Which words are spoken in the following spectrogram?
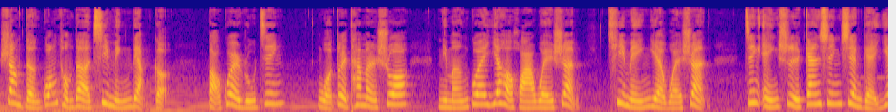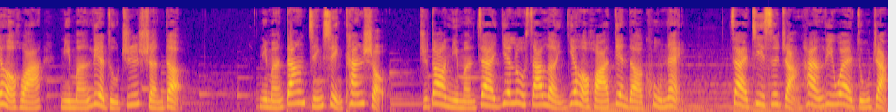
上等光铜的器皿两个，宝贵如金。我对他们说：“你们归耶和华为圣，器皿也为圣。金银是甘心献给耶和华。”你们列祖之神的，你们当警醒看守，直到你们在耶路撒冷耶和华殿的库内，在祭司长和利未族长，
